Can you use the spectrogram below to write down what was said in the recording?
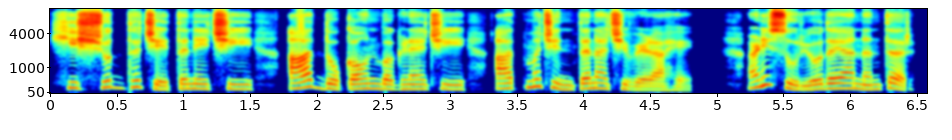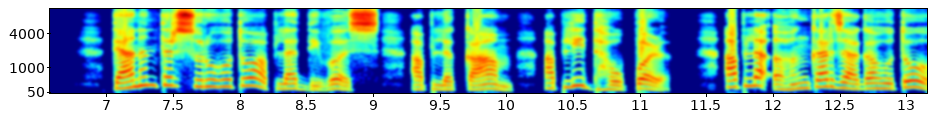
ही शुद्ध चेतनेची आत डोकावून बघण्याची आत्मचिंतनाची वेळ आहे. आणि सूर्योदयानंतर त्यानंतर सुरू होतो आपला दिवस आपलं काम आपली धावपळ. आपला अहंकार जागा होतो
